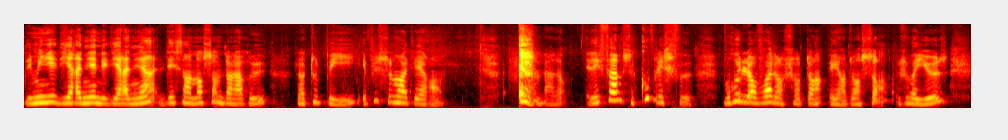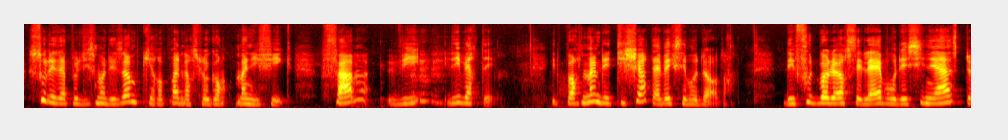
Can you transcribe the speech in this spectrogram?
Des milliers d'Iraniennes et d'Iraniens descendent ensemble dans la rue, dans tout le pays, et plus seulement à Téhéran. Les femmes se coupent les cheveux, brûlent leur voile en chantant et en dansant, joyeuses, sous les applaudissements des hommes qui reprennent leur slogan magnifique Femme, vie, liberté. Ils portent même des t-shirts avec ces mots d'ordre. Des footballeurs célèbres ou des cinéastes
